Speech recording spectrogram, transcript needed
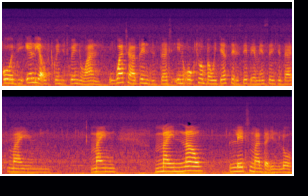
or the earlier of 2021 what happened is that in october we just received a message that my my my now late mother-in-law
